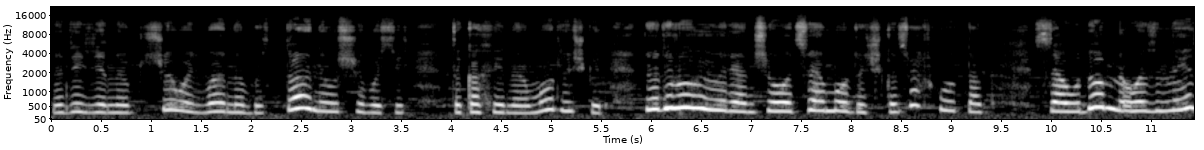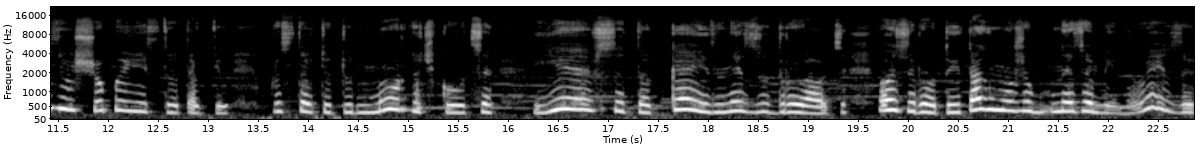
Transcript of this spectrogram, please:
Надіюсь, я не обшилась, бо не без та не ошиблась. Така хитра мордочка. Ну, другий варіант, що оця мордочка зверху так все удобно, але знизу, що поїсти. Так, представте, тут мордочка, оце є все таке, і знизу друга. Оце ось рот. І так може незамінно. Але я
